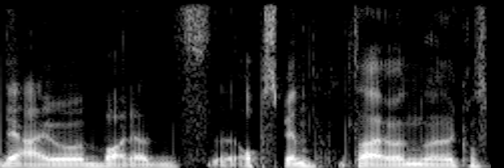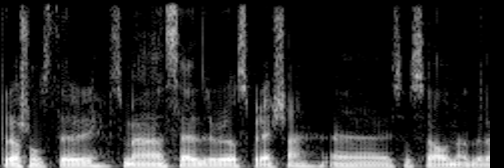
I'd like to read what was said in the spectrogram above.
Det er jo bare et oppspinn. Det er jo en eh, konspirasjonsteori som jeg ser driver og sprer seg eh, i sosiale medier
